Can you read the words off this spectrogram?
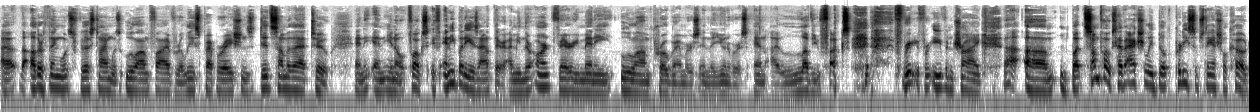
Uh, the other thing was for this time was Ulam 5 release preparations. Did some of that too. And and you know, folks, if anybody is out there, I mean, there aren't very many Ulam programmers in the universe, and I love you folks for for even trying. Uh, um, but some folks have actually built pretty substantial code.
